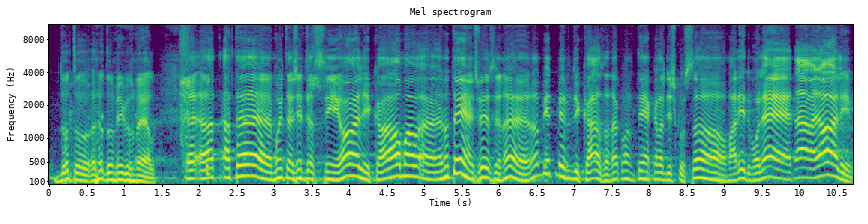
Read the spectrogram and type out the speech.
doutor Domingos Melo. É, até muita gente assim, olhe, calma, é, não tem às vezes, né? No ambiente mesmo de casa, né? Quando tem aquela discussão, marido mulher, tá, olhe,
